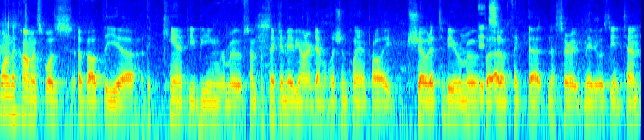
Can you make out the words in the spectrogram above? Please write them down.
one of the comments was about the, uh, the canopy being removed, so I'm thinking maybe on our demolition plan, it probably showed it to be removed, but It's- I don't think that necessarily maybe was the intent.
